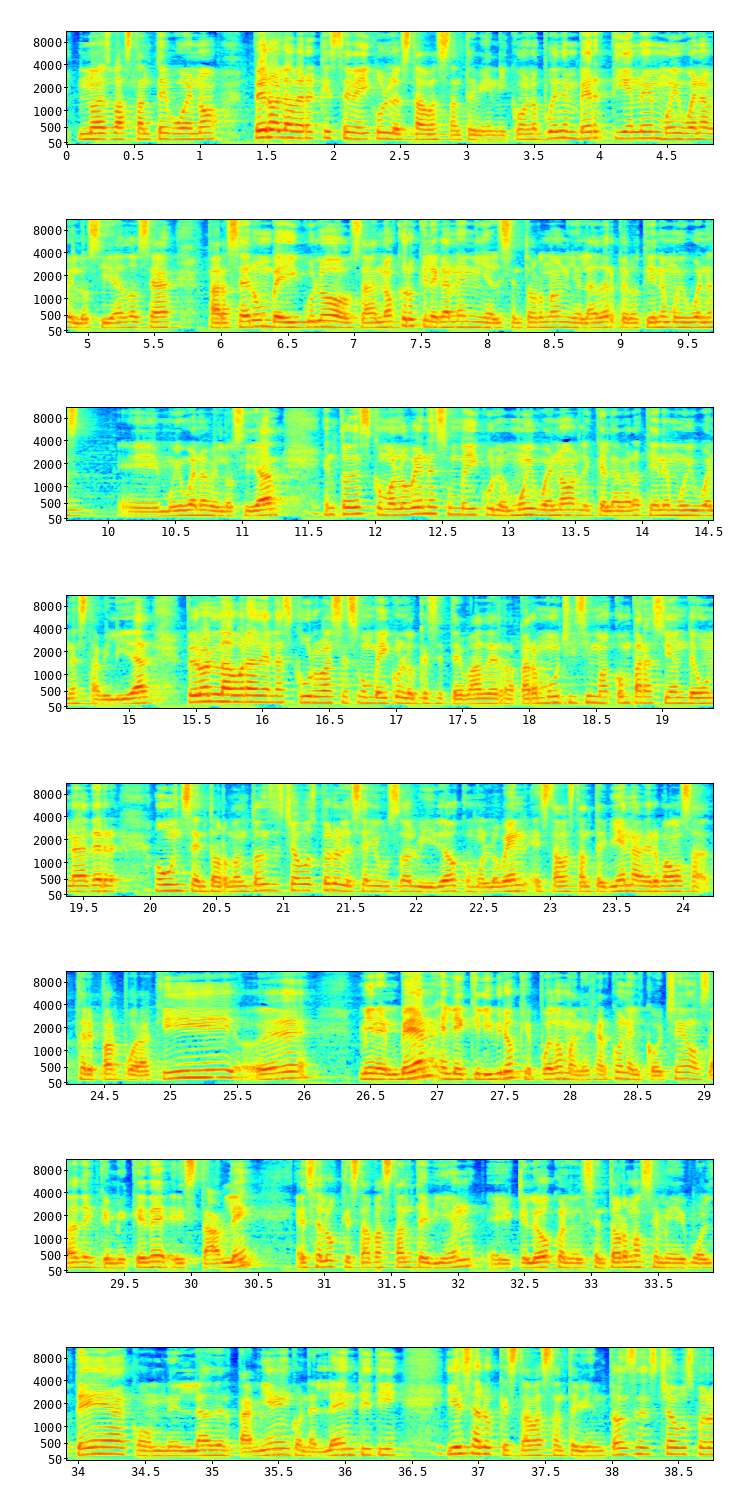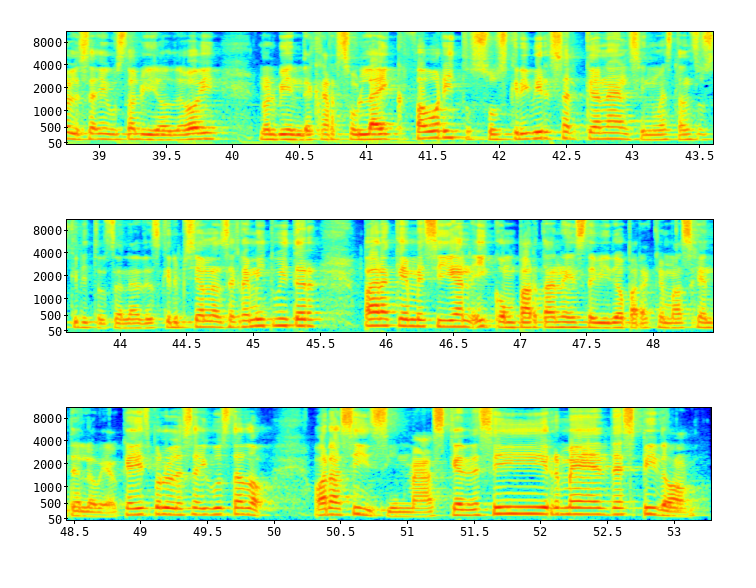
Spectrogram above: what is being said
no es bastante bueno, pero la verdad que este vehículo está bastante bien y como lo pueden ver tiene muy buena velocidad, o sea, para ser un vehículo, o sea, no creo que le gane ni al Centorno ni al Ladder, pero tiene muy buenas eh, muy buena velocidad. Entonces, como lo ven, es un vehículo muy bueno, que la verdad tiene muy buena estabilidad, pero a la hora de las curvas es un vehículo que se te va a derrapar muchísimo a comparación de un Ladder o un Centorno. Entonces, chavos, espero les haya gustado el video, como lo ven, está bastante bien. A ver, vamos a trepar por aquí. Eh. Miren, vean el equilibrio que puedo manejar con el coche, o sea, de que me quede estable. Es algo que está bastante bien, eh, que luego con el Centorno se me voltea, con el Ladder también, con el Entity, y es algo que está bastante bien. Entonces, chavos, espero les haya gustado el video de hoy. No olviden dejar su like favorito, suscribirse al canal si no están suscritos. En la descripción les mi Twitter para que me sigan y compartan este video para que más gente lo vea, ¿ok? Espero les haya gustado. Ahora sí, sin más que decir, me despido.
